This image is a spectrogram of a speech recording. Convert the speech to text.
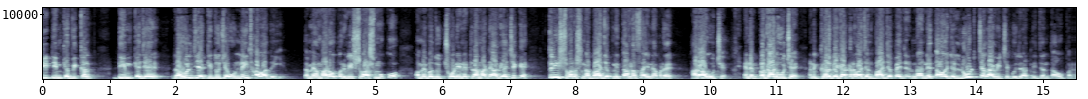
બી ટીમ કે વિકલ્પ ટીમ કે જે રાહુલજીએ કીધું છે એવું નહીં થવા દઈએ. તમે અમારા ઉપર વિશ્વાસ મૂકો. અમે બધું છોડીને એટલા માટે આવ્યા છીએ કે ત્રીસ વર્ષના ભાજપની તાનાશાહીને આપણે હરાવવું છે, એને બગાડવું છે, અને ઘર ભેગા કરવા છે, અને ભાજપે નેતાઓ જે લૂંટ ચલાવી છે ગુજરાતની જનતા ઉપર,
